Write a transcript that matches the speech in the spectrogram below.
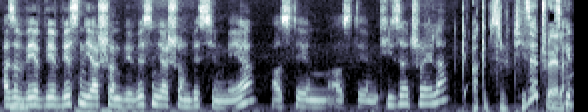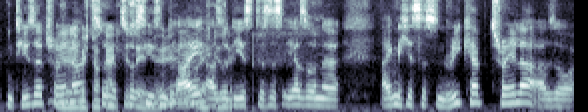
Also wir, wir wissen ja schon, wir wissen ja schon ein bisschen mehr aus dem, aus dem Teaser-Trailer. ah, gibt es einen Teaser-Trailer? Es gibt einen Teaser-Trailer zu, zur gesehen. Season Nee, den hab ich 3. Also die ist, das ist eher so eine, eigentlich ist es ein Recap-Trailer, also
